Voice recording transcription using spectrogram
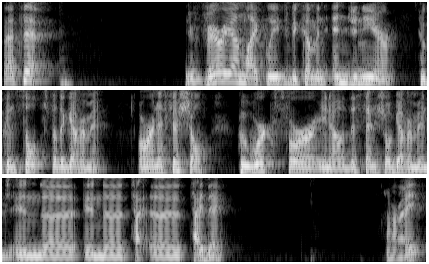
That's it. You're very unlikely to become an engineer who consults for the government or an official who works for you know the central government in uh, in uh, uh, Taipei. All right,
